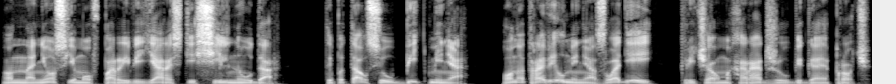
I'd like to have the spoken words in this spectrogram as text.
он нанес ему в порыве ярости сильный удар. Ты пытался убить меня. Он отравил меня, злодей!» — кричал Махараджи, убегая прочь.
